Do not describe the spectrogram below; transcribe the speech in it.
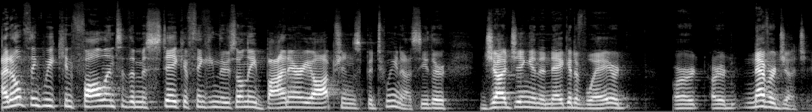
I don't think we can fall into the mistake of thinking there's only binary options between us, either judging in a negative way or, or, or never judging,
